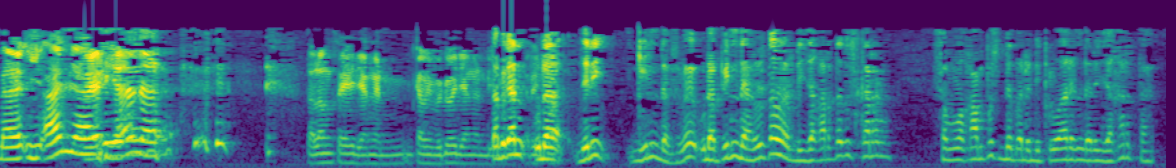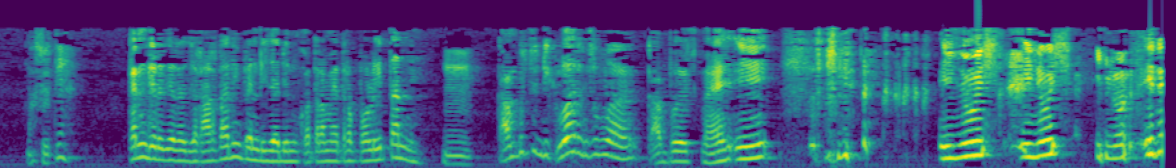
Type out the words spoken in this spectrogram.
Nah, ianya. Ya, iya, nah. Tolong saya jangan kami berdua jangan Tapi kan record. udah jadi gini dah sebenarnya udah pindah. Lu tau gak, di Jakarta tuh sekarang semua kampus udah pada dikeluarin dari Jakarta. maksudnya. Kan gara-gara Jakarta nih pengen dijadiin kota metropolitan nih. Hmm. Kampus tuh dikeluarin semua. Kampus MSI, Inus, Inus, Ingus. itu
